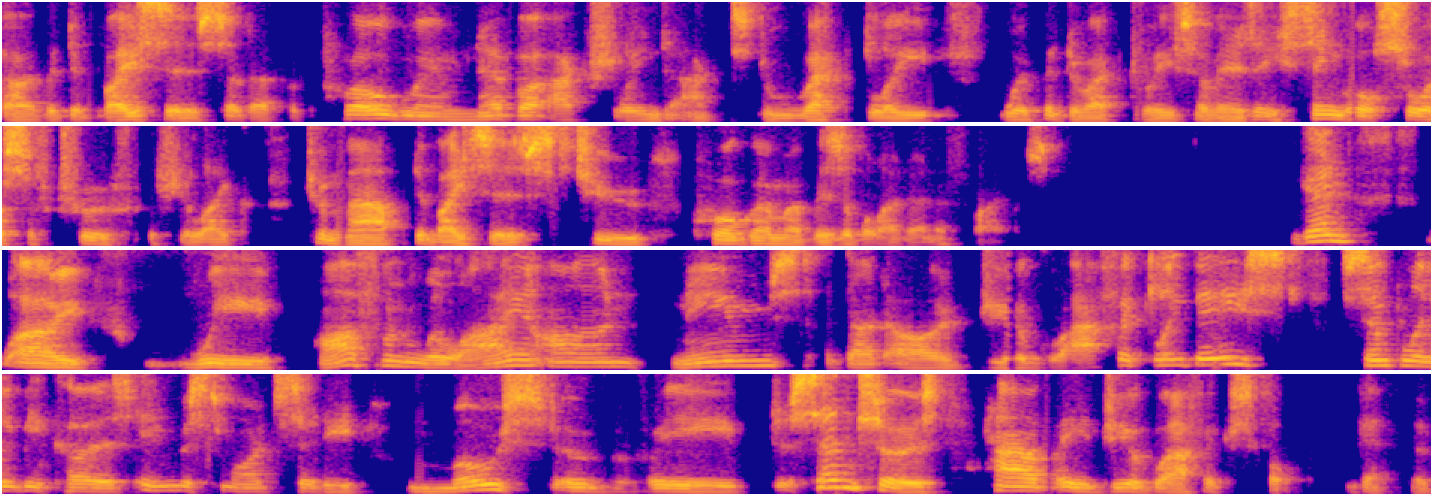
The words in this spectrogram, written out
uh, the devices so that the program never actually interacts directly with the directory. So there's a single source of truth, if you like, to map devices to programmer visible identifiers. Again, uh, we often rely on names that are geographically based simply because in the smart city, most of the sensors have a geographic scope. Again, they're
